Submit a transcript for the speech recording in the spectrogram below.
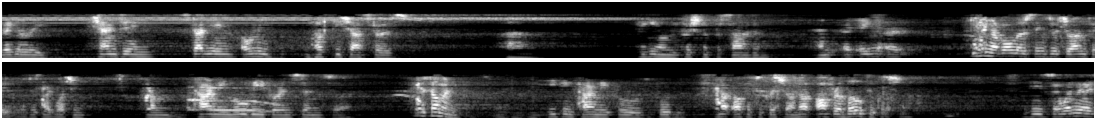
Regularly chanting, studying only bhakti shastras, uh, taking only Krishna prasadam, and uh, uh, giving up all those things which are unfavorable, just like watching some karmi movie, for instance, or there's so many. Eating karmi food, food not offered to Krishna, not offerable to Krishna. So when we are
